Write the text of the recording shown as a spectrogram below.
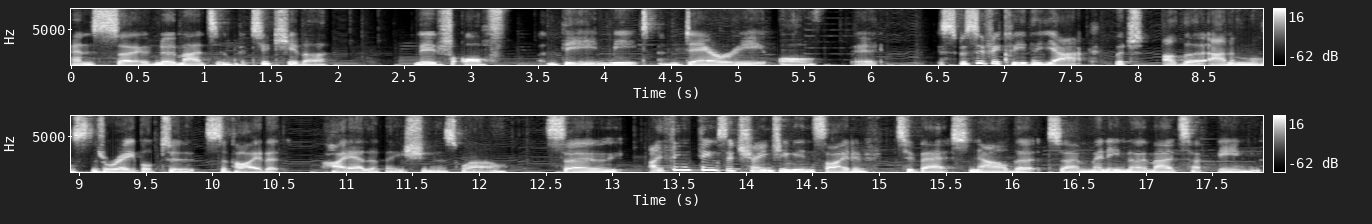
And so nomads in particular live off the meat and dairy of uh, specifically the yak, but other animals that are able to survive at high elevation as well. So I think things are changing inside of Tibet now that uh, many nomads have been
